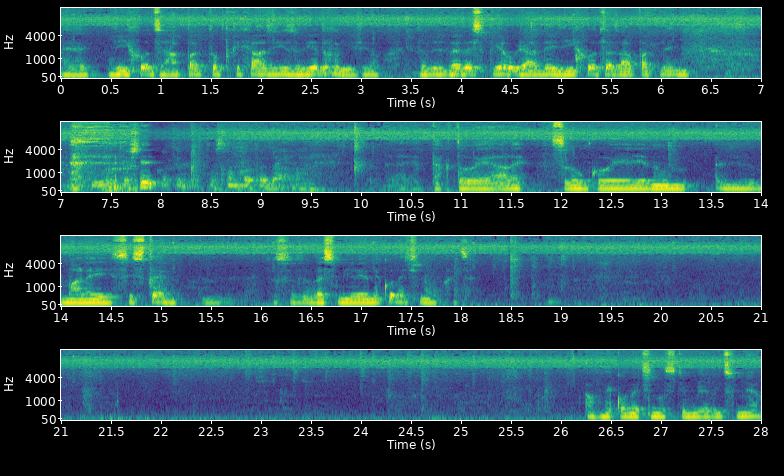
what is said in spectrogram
eh, východ, západ, to přichází z vědomí. Že jo? Ve vesmíru žádný východ a západ není. To slunko to, slunko to dává. Tak to je, ale slunko je jenom eh, malý systém. Vesmír je nekonečnou přece. A v nekonečnosti může být směr.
